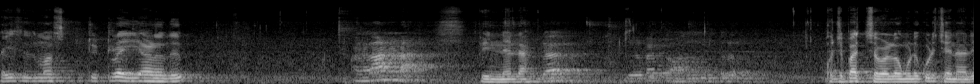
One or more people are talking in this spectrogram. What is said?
ഗൈസ് ഇത് മസ്റ്റ് ട്രൈ ആണത്. അങ്ങനെ കാണണ്ട പിന്നല്ല. ഇത് ഇത് പറ്റുവാന്ന് എടുത്തിട്ട് കുറച്ച് പച്ചവെള്ളം കൂടി കുടിച്ചു കഴിഞ്ഞാൽ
